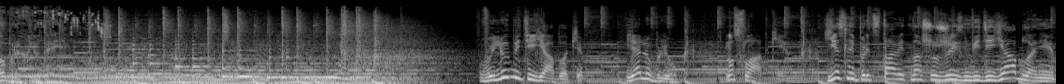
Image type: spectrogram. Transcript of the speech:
добрих людей. Вы любите яблоки? Я люблю, но сладкие. Если представить нашу жизнь в виде яблони,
